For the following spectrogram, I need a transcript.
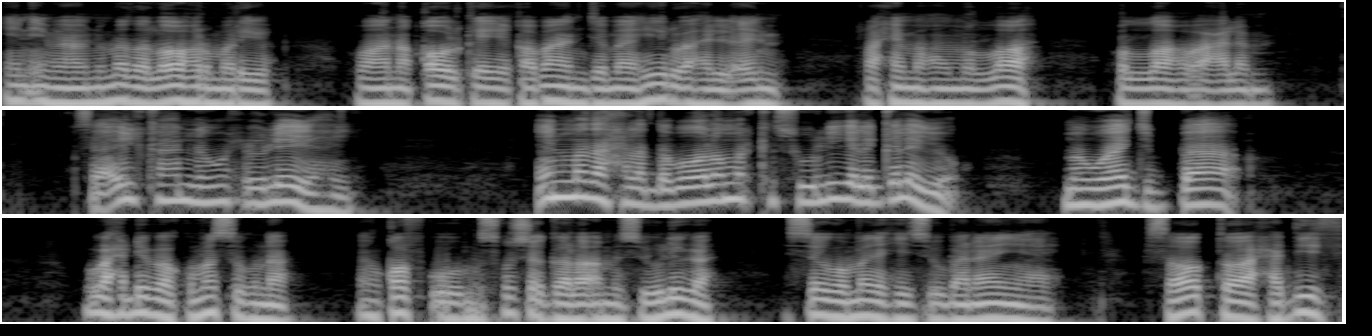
in imaamnimada loo hormariyo waana qowlka ay qabaan jamaahiiru ahlilcilmi raximahum allah والله أعلم. سائل كان نوحو هي؟ إن مدح لدبولة مركز سوليغ لقليو ما واجب با. واحد باكو مسوغنا إن قفكو مسخوشة قلاء مسوليغا مدح مدحي سوبانايهي سوابتو أحاديث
